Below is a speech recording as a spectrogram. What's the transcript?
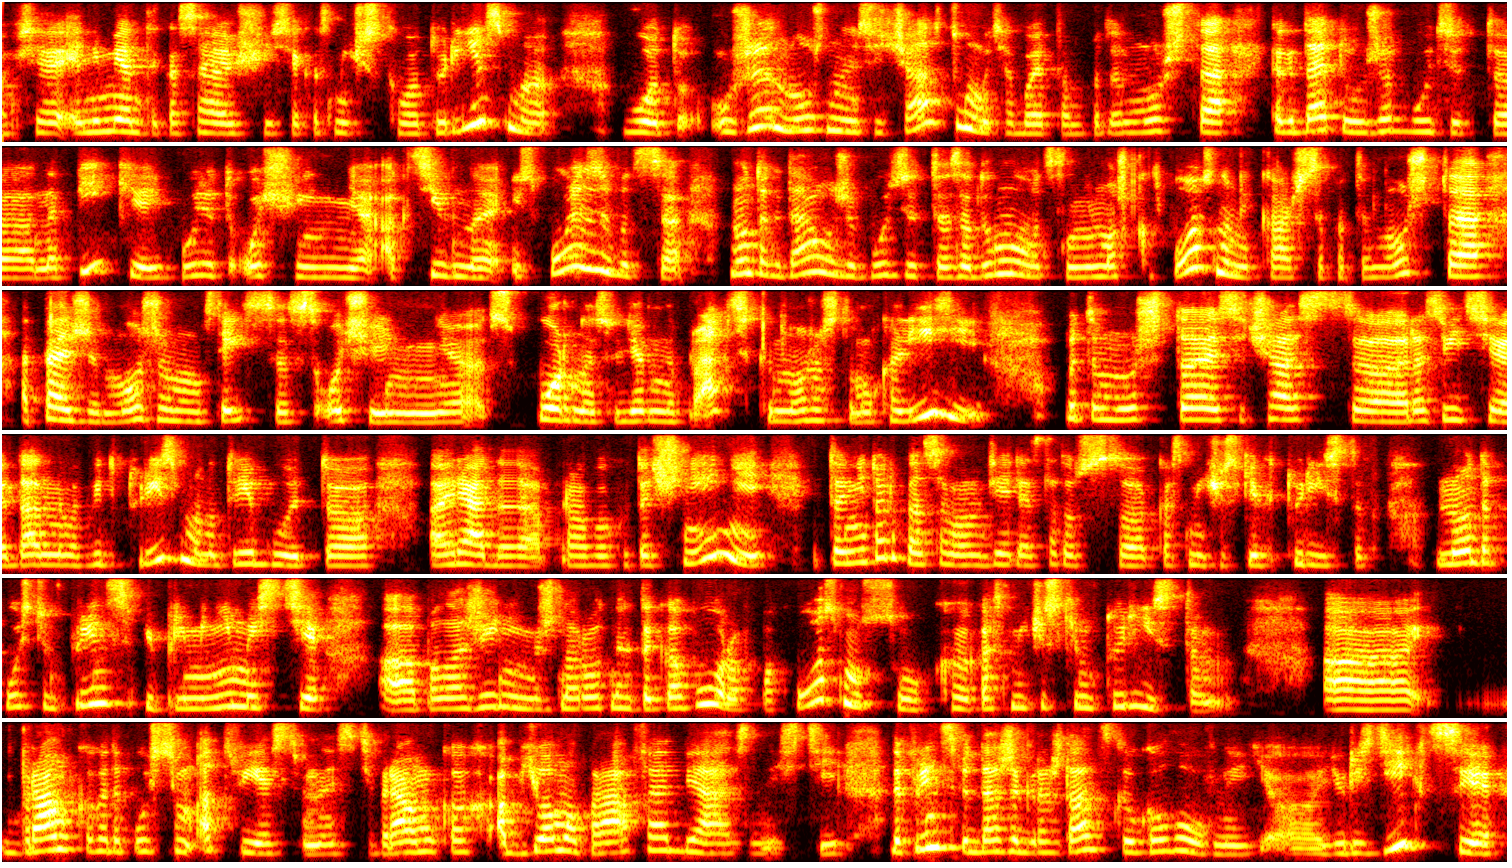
все элементы, касающиеся космического туризма. Вот, уже нужно сейчас думать об этом, потому что когда это уже будет на пике и будет очень активно использоваться, ну, тогда уже будет задумываться немножко поздно, мне кажется, потому что, опять же, можем встретиться с очень спорной судебной практикой, множеством коллизий, потому что сейчас э, развитие данного вида туризма оно требует э, ряда правовых уточнений. Это не только на самом деле статус э, космических туристов, но, допустим, в принципе, применимости положений международных договоров по космосу к космическим туристам а, в рамках, допустим, ответственности, в рамках объема прав и обязанностей, да, в принципе, даже гражданской уголовной юрисдикции,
